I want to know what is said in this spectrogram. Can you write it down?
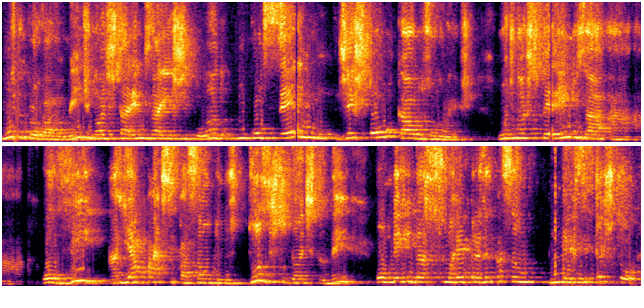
Muito provavelmente nós estaremos aí estipulando um conselho gestor local do Zona onde nós teremos a, a, a ouvir a, e a participação dos, dos estudantes também por meio da sua representação nesse gestor,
